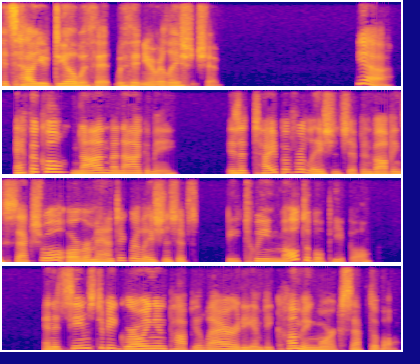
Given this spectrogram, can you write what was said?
it's how you deal with it within your relationship. Yeah, ethical non monogamy is a type of relationship involving sexual or romantic relationships between multiple people and it seems to be growing in popularity and becoming more acceptable.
